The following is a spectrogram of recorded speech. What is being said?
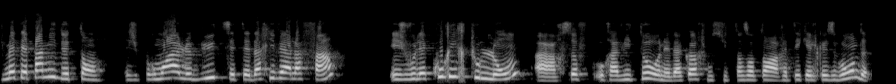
Je m'étais pas mis de temps. Pour moi, le but, c'était d'arriver à la fin et je voulais courir tout le long. Alors, sauf au ravito, on est d'accord, je me suis de temps en temps arrêté quelques secondes.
